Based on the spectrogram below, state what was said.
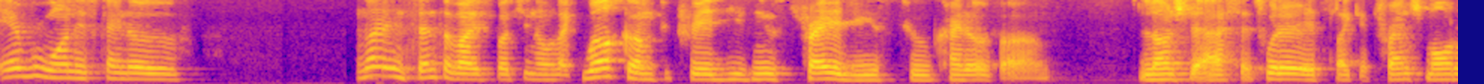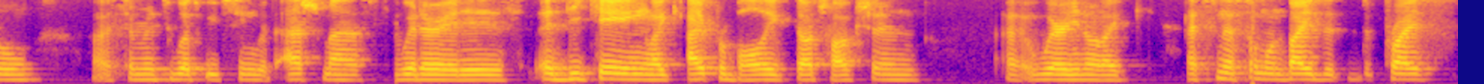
everyone is kind of not incentivized, but you know, like welcome to create these new strategies to kind of um, launch the assets, whether it's like a trench model, uh, similar to what we've seen with Hashmask, whether it is a decaying like hyperbolic Dutch auction, uh, where you know, like as soon as someone buys the, the price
